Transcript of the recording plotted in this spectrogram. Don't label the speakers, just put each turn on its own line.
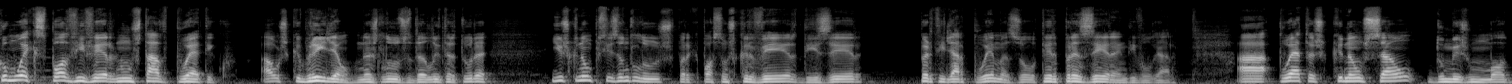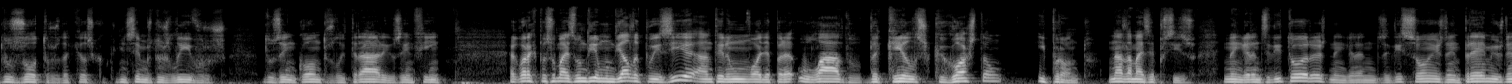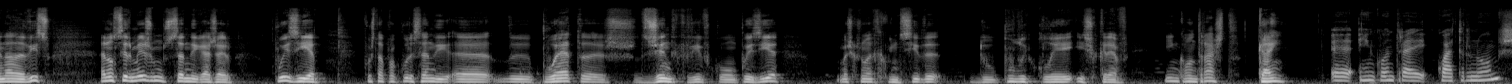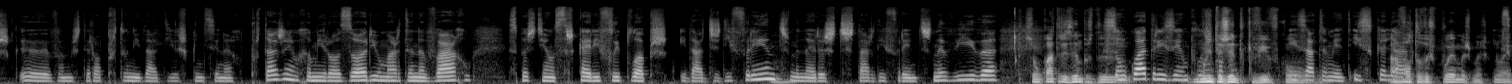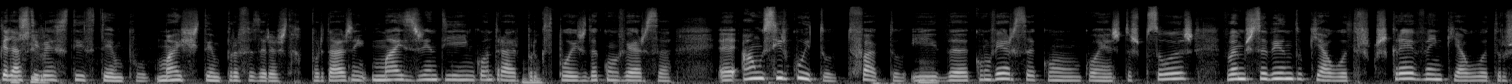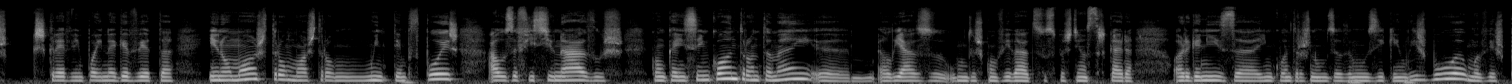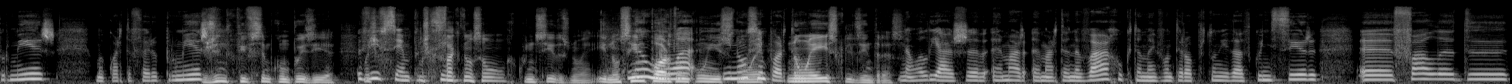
Como é que se pode viver num estado poético? Há os que brilham nas luzes da literatura e os que não precisam de luz para que possam escrever, dizer, partilhar poemas ou ter prazer em divulgar. Há poetas que não são do mesmo modo dos outros, daqueles que conhecemos dos livros, dos encontros literários, enfim. Agora que passou mais um Dia Mundial da Poesia, a Antena 1 olha para o lado daqueles que gostam e pronto. Nada mais é preciso. Nem grandes editoras, nem grandes edições, nem prémios, nem nada disso. A não ser mesmo Sandy Gageiro. Poesia. Foste à procura, Sandy, eh, de poetas, de gente que vive com poesia, mas que não é reconhecida do público que lê e escreve. E encontraste quem?
Uh, encontrei quatro nomes, uh, vamos ter a oportunidade de os conhecer na reportagem: o Ramiro Osório, Marta Navarro, Sebastião Cerqueira e Filipe Lopes. Idades diferentes, uhum. maneiras de estar diferentes na vida.
São quatro exemplos de.
São quatro exemplos.
Muita com... gente que vive com.
Exatamente. E se calhar.
À volta dos poemas, mas que não
é
Se
calhar,
conhecida.
se tivesse tido tempo, mais tempo para fazer esta reportagem, mais gente ia encontrar, porque uhum. depois da conversa. Uh, há um circuito, de facto, e uhum. da conversa com, com estas pessoas, vamos sabendo que há outros que escrevem, que há outros que escrevem põem na gaveta e não mostram, mostram muito tempo depois. Há os aficionados com quem se encontram também. Uh, aliás, um dos convidados, o Sebastião Cerqueira, organiza encontros no Museu da Música em Lisboa, uma vez por mês, uma quarta-feira por mês.
Gente que vive sempre com poesia.
Mas, vive sempre.
Mas que de facto não são reconhecidos, não é? E não se não, importam não há, com isso.
E não,
não
se
é,
importam.
Não é isso que lhes interessa.
Não, aliás, a, Mar, a Marta Navarro, que também vão ter a oportunidade de conhecer, uh, fala de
